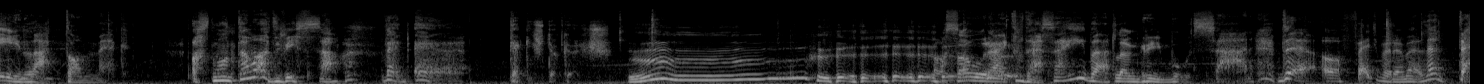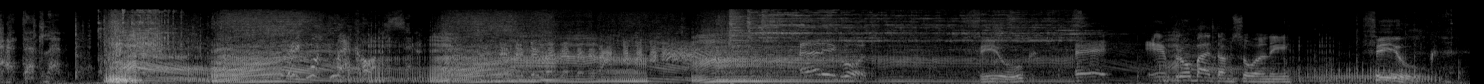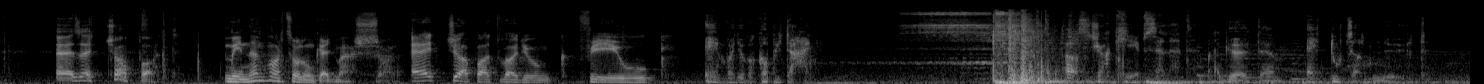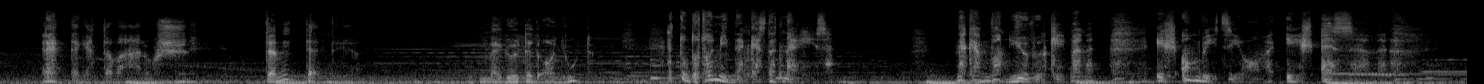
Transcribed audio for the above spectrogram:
én láttam meg. Azt mondtam, add vissza. Vedd el, te kis tökös. A szamuráj tudása hibátlan Greenwood szán, de a fegyverem ellen tehetetlen. Még most meghalsz. Elég volt. Fiúk, Én próbáltam szólni. fiúk, ez egy csapat. Mi nem harcolunk egymással. Egy csapat vagyunk, fiúk. Én vagyok a kapitány. Az csak képzeled. Megöltem egy tucat nőt. Rettegett a város. Te mit tettél? Megölted anyut? Tudod, hogy minden kezdet nehéz. Nekem van jövőképem, és ambícióm, és eszem.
